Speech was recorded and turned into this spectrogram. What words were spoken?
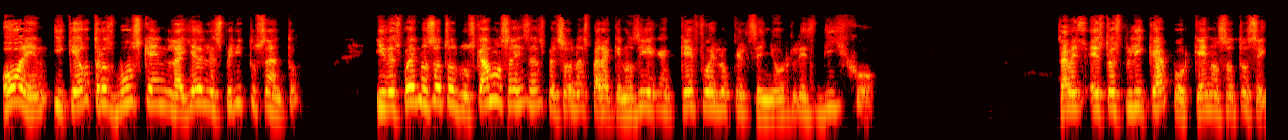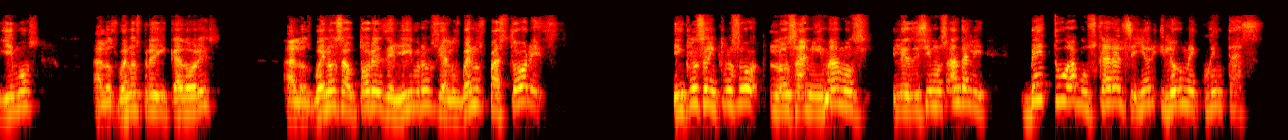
oren y que otros busquen la guía del Espíritu Santo y después nosotros buscamos a esas personas para que nos digan qué fue lo que el Señor les dijo. ¿Sabes? Esto explica por qué nosotros seguimos a los buenos predicadores, a los buenos autores de libros y a los buenos pastores. Incluso, incluso los animamos y les decimos, ándale, ve tú a buscar al Señor y luego me cuentas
